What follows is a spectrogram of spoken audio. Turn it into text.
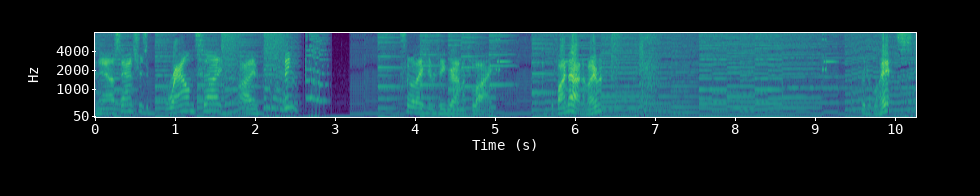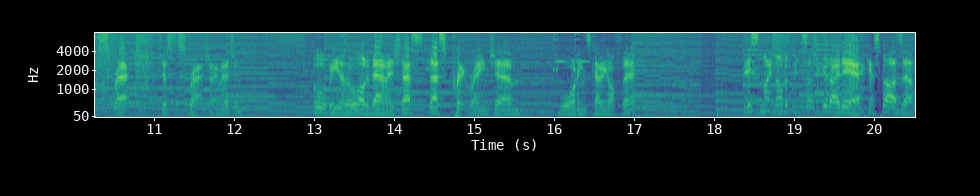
Now, Sandshrew's a ground type. I think. What's the relation between ground and flying? We'll find out in a moment. Critical hits, scratch, just a scratch, I imagine. Oh, but he does a lot of damage. That's that's crit range um, warnings coming off there. This might not have been such a good idea. Gaspard's up.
